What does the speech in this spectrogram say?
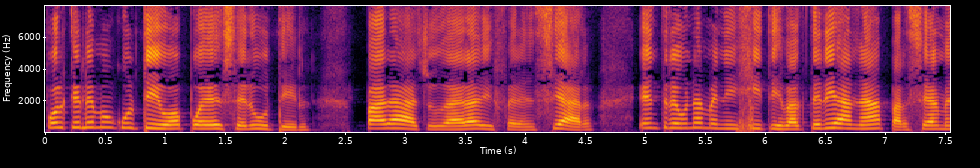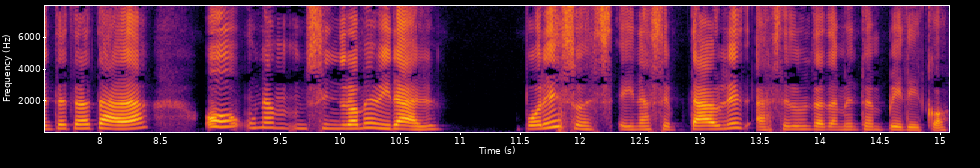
Porque el hemocultivo puede ser útil para ayudar a diferenciar entre una meningitis bacteriana parcialmente tratada o un síndrome viral. Por eso es inaceptable hacer un tratamiento empírico,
